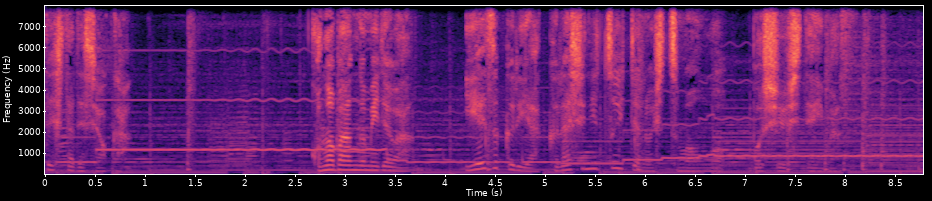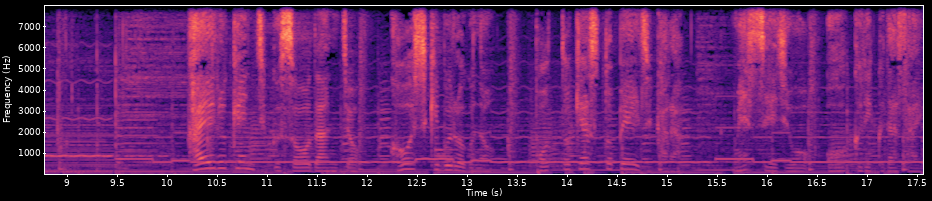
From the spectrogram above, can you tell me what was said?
でしたでしょうか？この番組では家づくりや暮らしについての質問を募集しています。カエル建築相談所公式ブログのポッドキャストページからメッセージをお送りください。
